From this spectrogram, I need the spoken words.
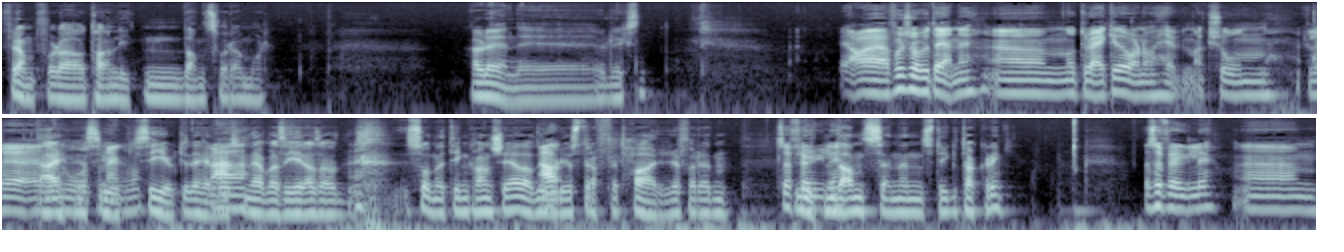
framfor da å ta en liten dans foran mål. Er du enig, Ulriksen? Ja, jeg er for så vidt enig. Uh, nå tror jeg ikke det var noen hevnaksjon eller Nei, noe jeg sier, sier, jo ikke det heller. Men jeg bare sier altså, sånne ting kan skje. da Du ja. blir jo straffet hardere for en liten dans enn en stygg takling. Selvfølgelig. Uh,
